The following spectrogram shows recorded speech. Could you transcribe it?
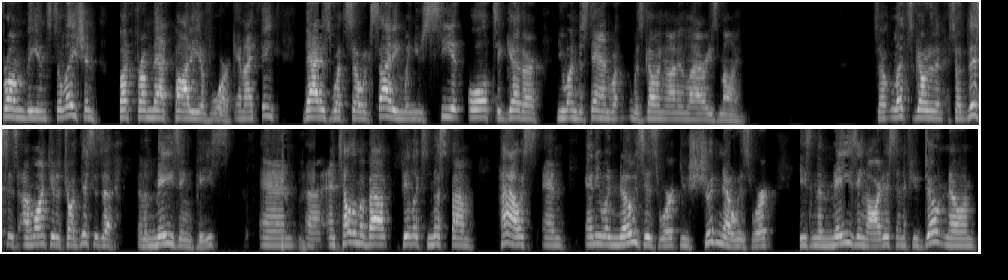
from the installation, but from that body of work. And I think that is what's so exciting when you see it all together. You understand what was going on in Larry's mind. So let's go to the. So this is. I want you to try. This is a an amazing piece, and uh, and tell them about Felix Nussbaum house and anyone knows his work, you should know his work. He's an amazing artist. And if you don't know him,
